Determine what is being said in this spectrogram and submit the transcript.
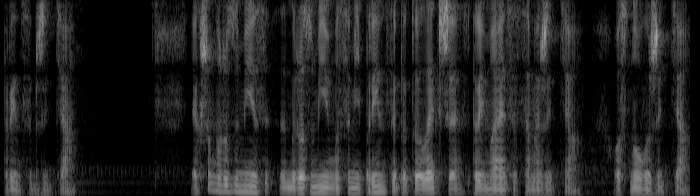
принцип життя. Якщо ми розуміємо, самі принципи, то легше сприймається саме життя, основи життя.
